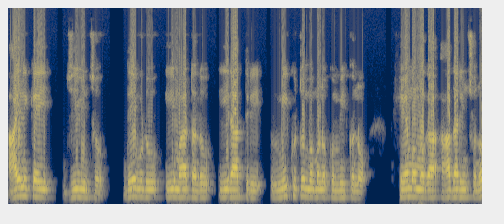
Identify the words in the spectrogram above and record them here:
ఆయనకై జీవించు. దేవుడు ఈ మాటలు ఈ రాత్రి మీ కుటుంబమునకు మీకును క్షేమముగా ఆదరించును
